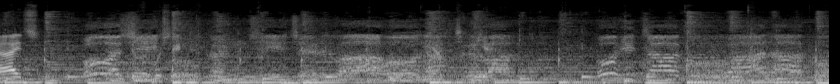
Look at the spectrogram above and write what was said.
दाखवा हाय गाइस हो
